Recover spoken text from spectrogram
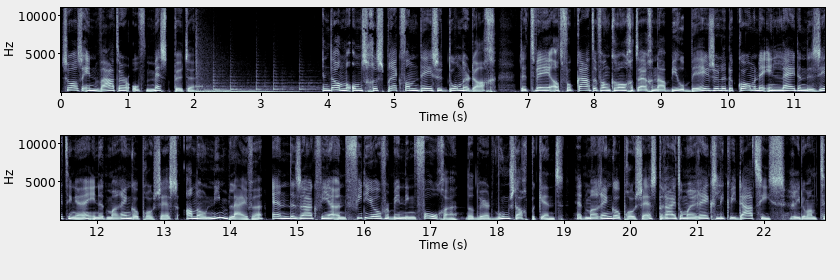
zoals in water- of mestputten. En dan ons gesprek van deze donderdag. De twee advocaten van kroongetuige Nabil B. zullen de komende inleidende zittingen in het Marengo-proces anoniem blijven en de zaak via een videoverbinding volgen. Dat werd woensdag bekend. Het Marengo-proces draait om een reeks liquidaties. Ridouan T.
